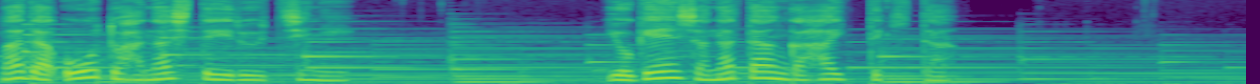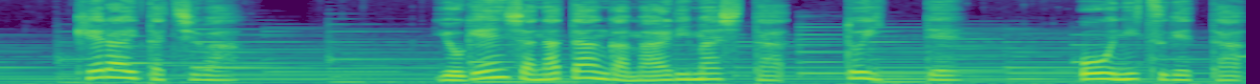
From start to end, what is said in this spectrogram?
まだ王と話しているうちに、預言者ナタンが入ってきた。家来たちは、預言者ナタンが参りましたと言って王に告げた。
